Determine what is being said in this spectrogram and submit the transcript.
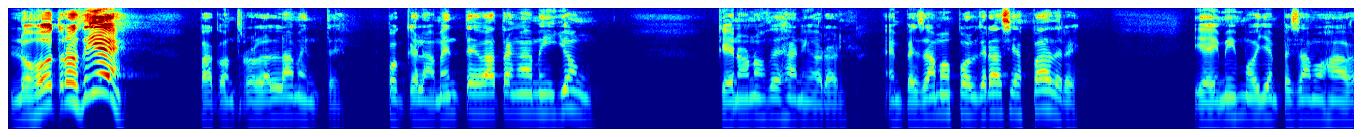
Los otros diez para controlar la mente. Porque la mente va tan a millón que no nos deja ni orar. Empezamos por gracias, Padre. Y ahí mismo ya empezamos a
